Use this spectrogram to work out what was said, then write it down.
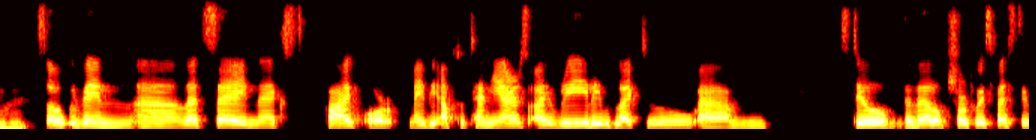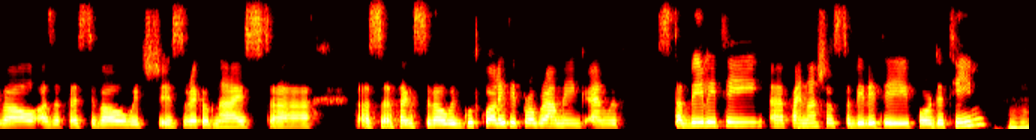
Mm-hmm. So within, uh, let's say next five or maybe up to 10 years, I really would like to, um, still develop Shortwaves Festival as a festival which is recognized, uh, as a festival with good quality programming and with stability, uh, financial stability for the team, mm-hmm.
